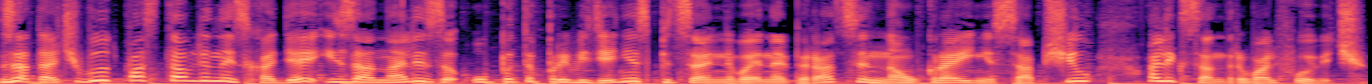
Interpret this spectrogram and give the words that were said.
Задачи будут поставлены, исходя из анализа опыта проведения специальной военной операции на Украине, сообщил Александр Вольфович.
